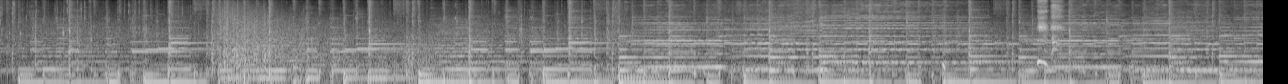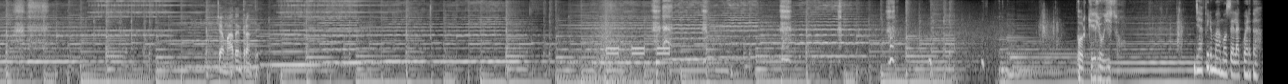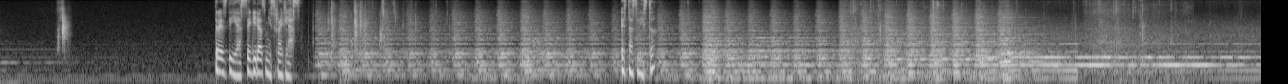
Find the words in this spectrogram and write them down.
Llamada entrante. ¿Por qué lo hizo? Ya firmamos el acuerdo. Tres días seguirás mis reglas. ¿Estás listo?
